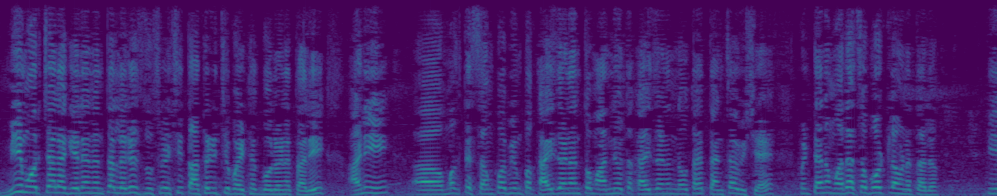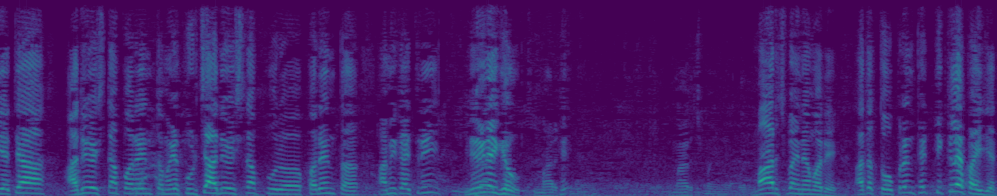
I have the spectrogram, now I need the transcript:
मी मोर्चाला गेल्यानंतर लगेच दुसऱ्याची तातडीची बैठक बोलवण्यात आली आणि मग ते संप बिंप काही जणांना तो मान्य होतं काही जणांना नव्हता त्यांचा विषय आहे. पण त्यांना मधाचं बोट लावण्यात आलं की येत्या अधिवेशनापर्यंत म्हणजे पुढच्या अधिवेशनापर्यंत आम्ही काहीतरी निर्णय घेऊ. मार्च महिन्यापर्यंत मार्च महिन्यामध्ये. आता तोपर्यंत हे टिकले पाहिजेत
